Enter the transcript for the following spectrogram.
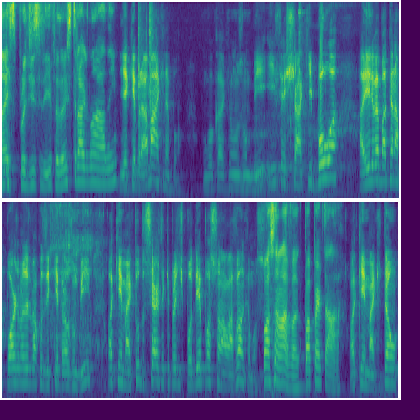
aqui. explodir isso ali, fazer um estrago no nada, hein. Ia quebrar a máquina, pô. Vamos colocar aqui um zumbi e fechar aqui. Boa. Aí ele vai bater na porta, mas ele vai conseguir quebrar o zumbi. Ok, Mike, tudo certo aqui pra gente poder. Posso acionar a alavanca, moço? Posso na alavanca, pode apertar lá. Ok, Mike, então,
